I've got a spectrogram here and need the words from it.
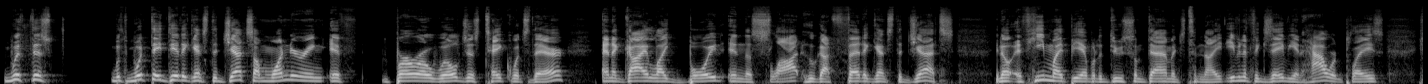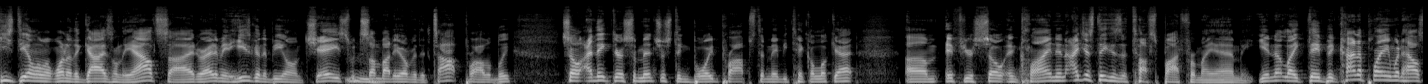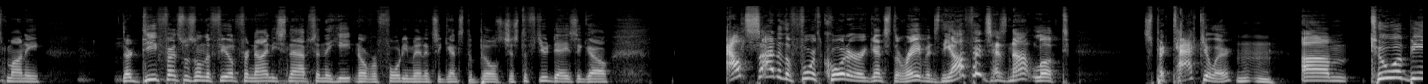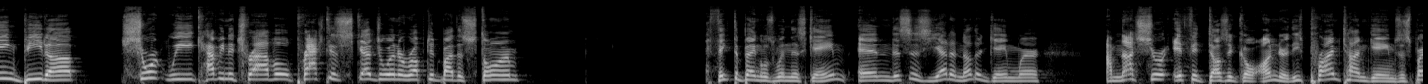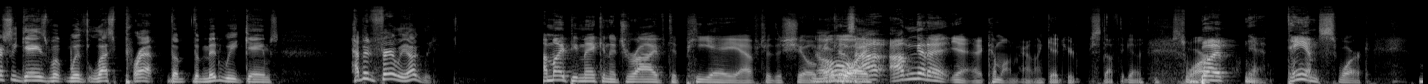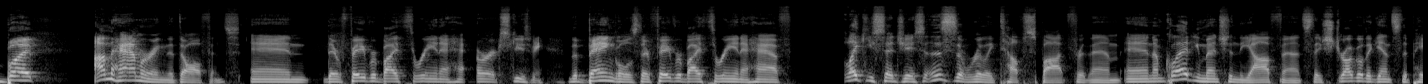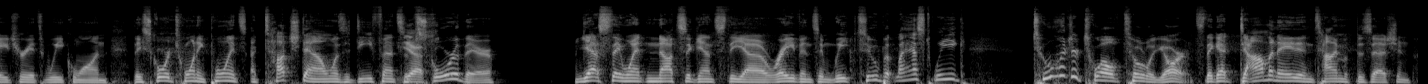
with this with what they did against the Jets, I'm wondering if Burrow will just take what's there, and a guy like Boyd in the slot who got fed against the Jets, you know, if he might be able to do some damage tonight, even if Xavier Howard plays, he's dealing with one of the guys on the outside, right? I mean, he's going to be on Chase with somebody over the top probably. So I think there's some interesting Boyd props to maybe take a look at um, if you're so inclined. And I just think this is a tough spot for Miami. You know, like they've been kind of playing with house money. Their defense was on the field for 90 snaps in the heat and over 40 minutes against the Bills just a few days ago. Outside of the fourth quarter against the Ravens, the offense has not looked spectacular. Um, Tua being beat up, short week, having to travel, practice schedule interrupted by the storm. I think the Bengals win this game, and this is yet another game where I'm not sure if it doesn't go under. These primetime games, especially games with, with less prep, the, the midweek games, have been fairly ugly. I might be making a drive to PA after the show Oh, because boy. I, I'm gonna. Yeah, come on, Marilyn, get your stuff together. Swark. But yeah, damn Swark. But I'm hammering the Dolphins, and they're favored by three and a half. Or excuse me, the Bengals. They're favored by three and a half. Like you said, Jason, this is a really tough spot for them. And I'm glad you mentioned the offense. They struggled against the Patriots week one. They scored 20 points. A touchdown was a defensive Yes. score there. Yes, they went nuts against the uh, Ravens in week two, but last week, 212 total yards. They got dominated in time of possession,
